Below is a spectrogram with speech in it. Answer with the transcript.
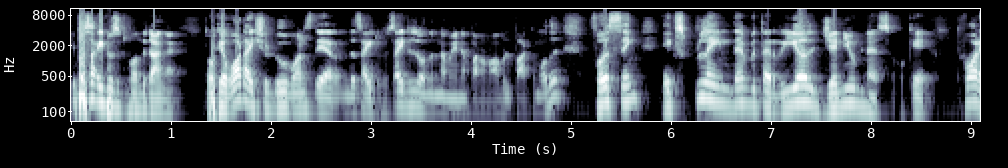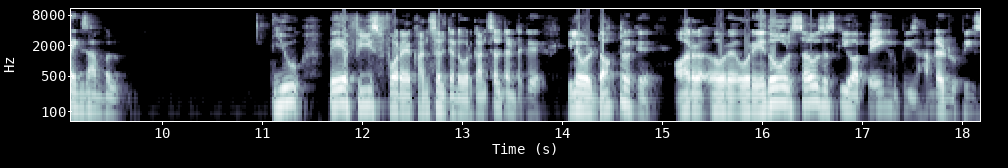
இப்போ சைட் விசிட் வந்துட்டாங்க. Okay what I should do once there இந்த சைட் சைட் விசிட் வந்து நம்ம என்ன பண்ணணும்? அப்படின்னு பார்க்கும்போது first thing explain them with a real genuineness okay for example you pay fees for a consultant ஒரு கன்சல்டன்ட்டுக்கு இல்லை ஒரு டாக்டருக்கு ஆர் ஒரு ஒரு ஏதோ ஒரு சர்வீசஸ்க்கு you are paying rupees hundred rupees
